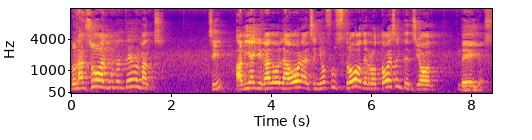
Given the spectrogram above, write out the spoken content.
Lo lanzó al mundo entero, hermanos. ¿Sí? Había llegado la hora, el Señor frustró, derrotó esa intención de ellos.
